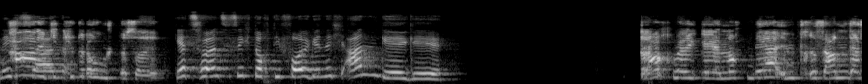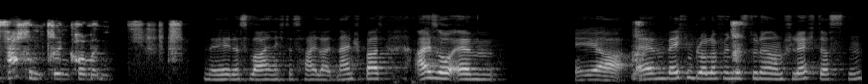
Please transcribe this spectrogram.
Nicht Karl sagen- die Kloschüssel. Jetzt hören Sie sich doch die Folge nicht an, GG. Doch, weil hier noch mehr interessante Sachen drin kommen. Nee, das war nicht das Highlight. Nein, Spaß. Also, ähm, ja, ähm, welchen Brawler findest du denn am schlechtesten?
